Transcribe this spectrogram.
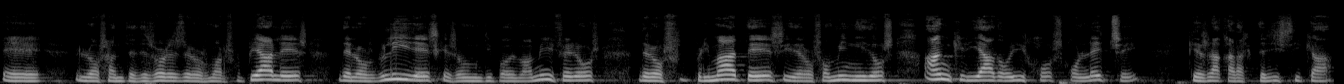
eh, los antecesores de los marsupiales, de los glides, que son un tipo de mamíferos, de los primates y de los homínidos, han criado hijos con leche, que es la característica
